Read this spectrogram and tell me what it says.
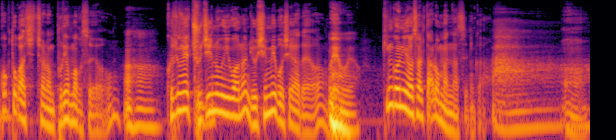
꼭두가시처럼 부려먹었어요. 아하. 그 중에 주진우 의원은 유심히 보셔야 돼요. 왜요, 왜요? 김건희 여사를 따로 만났으니까. 아. 어.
